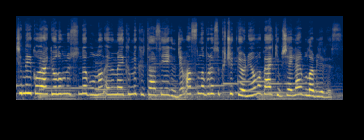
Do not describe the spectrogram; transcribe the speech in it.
Şimdi ilk olarak yolumun üstünde bulunan evime yakın bir kırtasiyeye gideceğim. Aslında burası küçük görünüyor ama belki bir şeyler bulabiliriz.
